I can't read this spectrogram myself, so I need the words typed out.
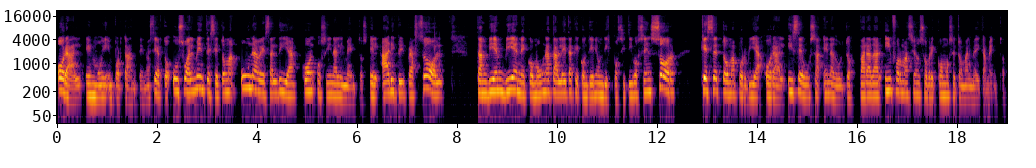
oral es muy importante, ¿no es cierto? Usualmente se toma una vez al día con o sin alimentos. El aripiprazol también viene como una tableta que contiene un dispositivo sensor que se toma por vía oral y se usa en adultos para dar información sobre cómo se toma el medicamento.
